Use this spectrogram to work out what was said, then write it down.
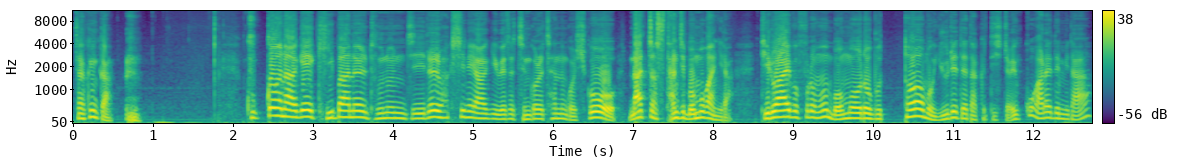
자, 그러니까, 굳건하게 기반을 두는지를 확신해 하기 위해서 증거를 찾는 것이고 not just 단지 뭐뭐가 아니라 derive from은 뭐뭐로부터 뭐 유래되다 그 뜻이죠. 이거 꼭 알아야 됩니다.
